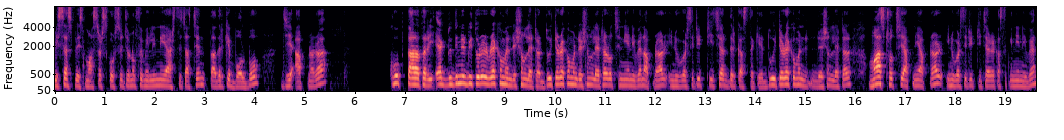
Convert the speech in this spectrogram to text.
রিসার্চ বেস মাস্টার্স কোর্সের জন্য ফ্যামিলি নিয়ে আসতে চাচ্ছেন, তাদেরকে বলব যে আপনারা খুব তাড়াতাড়ি, এক দুই দিনের ভিতরে রেকমেন্ডেশন লেটার দুইটা রেকমেন্ডেশন লেটার হচ্ছে নিয়ে নেবেন আপনার ইউনিভার্সিটির টিচারদের কাছ থেকে। দুইটা রেকমেন্ডেশন লেটার মাস্ট হচ্ছে আপনি আপনার ইউনিভার্সিটির টিচারের কাছ থেকে নিয়ে নেবেন।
